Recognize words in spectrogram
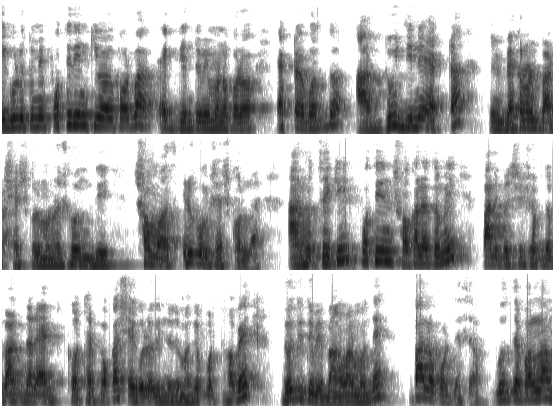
এগুলো তুমি প্রতিদিন কীভাবে পড়বা একদিন তুমি মনে করো একটা গদ্য আর দুই দিনে একটা তুমি ব্যাকরণ পাঠ শেষ করলে মানে সন্ধি, সমাজ এরকম শেষ করলা। আর হচ্ছে কি, প্রতিদিন সকালে তুমি পারিপার্শ্বিক শব্দ বাগদার এক কথার প্রকাশ, এগুলো কিন্তু তোমাকে পড়তে হবে। যদি তুমি বাংলার মধ্যে ভালো করতে চাও, বুঝতে পারলাম?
